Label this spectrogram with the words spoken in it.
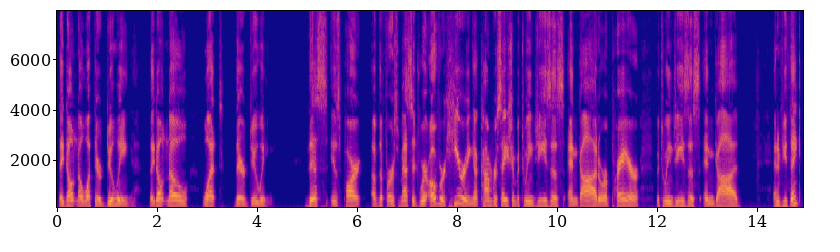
They don't know what they're doing. They don't know what they're doing. This is part of the first message, we're overhearing a conversation between Jesus and God or a prayer between Jesus and God. And if you think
